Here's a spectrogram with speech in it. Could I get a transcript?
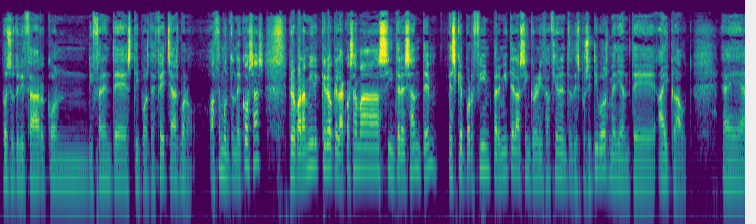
puedes utilizar con diferentes tipos de fechas, bueno, hace un montón de cosas, pero para mí creo que la cosa más interesante es que por fin permite la sincronización entre dispositivos mediante iCloud. Eh,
